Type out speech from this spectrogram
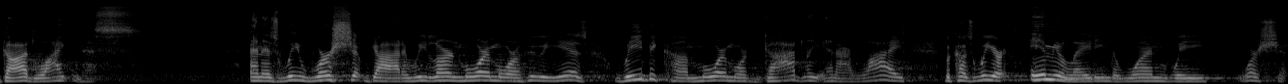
godlikeness. And as we worship God and we learn more and more of who He is, we become more and more godly in our life because we are emulating the one we worship.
